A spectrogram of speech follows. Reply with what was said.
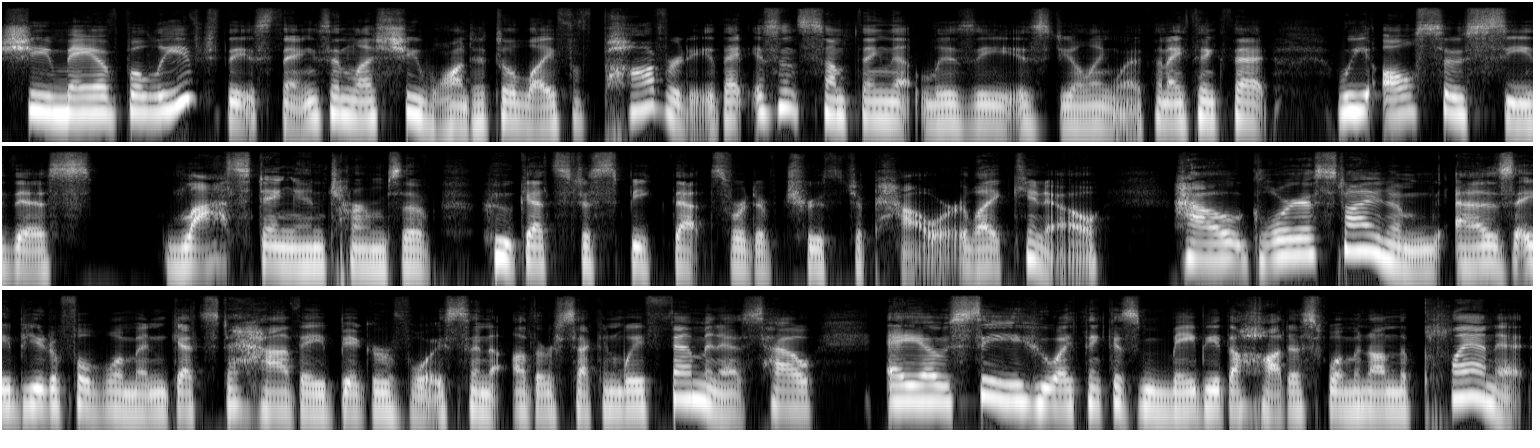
she may have believed these things unless she wanted a life of poverty. That isn't something that Lizzie is dealing with. And I think that we also see this lasting in terms of who gets to speak that sort of truth to power. Like, you know, how Gloria Steinem, as a beautiful woman, gets to have a bigger voice than other second wave feminists. How AOC, who I think is maybe the hottest woman on the planet,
